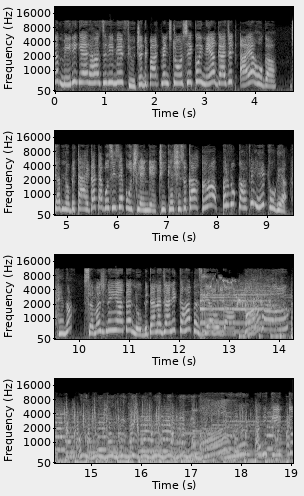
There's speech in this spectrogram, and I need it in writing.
तब मेरी गैर हाजिरी में फ्यूचर डिपार्टमेंट स्टोर से कोई नया गैजेट आया होगा। जब नोबिता आएगा तब उसी से पूछ लेंगे। ठीक है शिजुका? हाँ पर वो काफ़ी लेट हो गया है ना? समझ नहीं आता, नोबिता न जाने कहाँ फंस गया होगा। अरे, केक तो।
